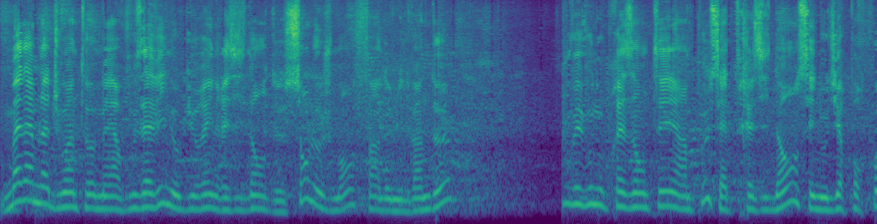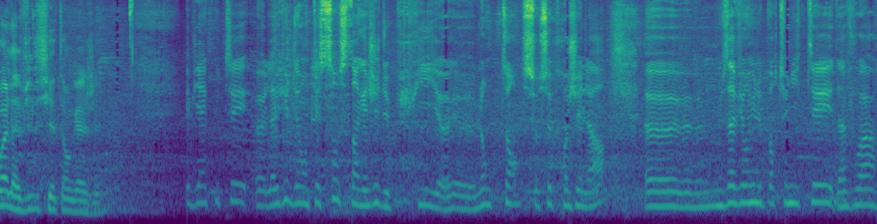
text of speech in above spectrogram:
Madame l'adjointe au maire, vous avez inauguré une résidence de 100 logements fin 2022. Pouvez-vous nous présenter un peu cette résidence et nous dire pourquoi la ville s'y est engagée? Eh bien, écoutez, euh, la ville de Montesson s'est engagée depuis euh, longtemps sur ce projet-là. Euh, nous avions eu l'opportunité d'avoir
